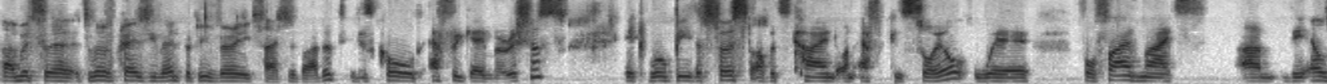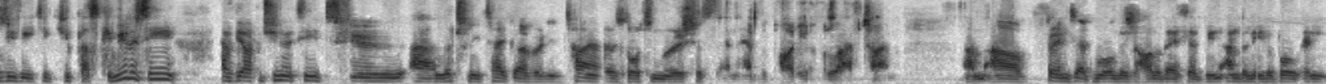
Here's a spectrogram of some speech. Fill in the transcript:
Um, it's a it's a bit of a crazy event, but we're very excited about it. It is called Afrigay Mauritius. It will be the first of its kind on African soil, where for five nights, um, the LGBTQ plus community have the opportunity to uh, literally take over an entire resort in Mauritius and have the party of a lifetime. Um, our friends at World Leisure Holidays have been unbelievable in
